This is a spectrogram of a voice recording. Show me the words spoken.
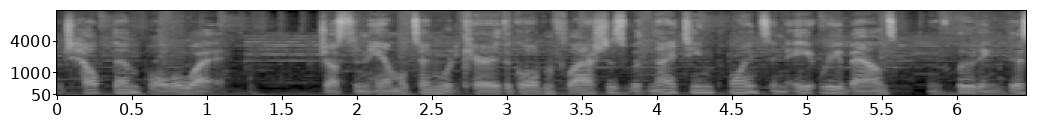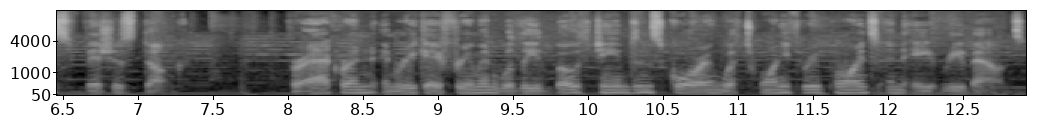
which helped them pull away. Justyn Hamilton would carry the Golden Flashes with 19 points and 8 rebounds, including this vicious dunk. For Akron, Enrique Freeman would lead both teams in scoring with 23 points and 8 rebounds.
